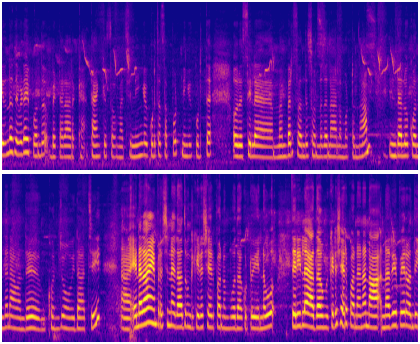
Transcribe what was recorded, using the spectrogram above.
இருந்ததை விட இப்போ வந்து பெட்டராக இருக்கேன். தேங்க்யூ ஸோ மச் நீங்கள் கொடுத்த சப்போர்ட் நீங்கள் கொடுத்த ஒரு சில மெம்பர்ஸ் வந்து சொன்னதுனால மட்டும்தான் இந்த அளவுக்கு வந்து நான் வந்து கொஞ்சம் இதாச்சு. என்னதான் என் பிரச்சனை ஏதாவது உங்ககிட்ட ஷேர் பண்ணும்போதாகட்டும் என்னவோ தெரியல அதை உங்ககிட்ட ஷேர் பண்ணேன்னா நான் நிறைய பேர் வந்து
